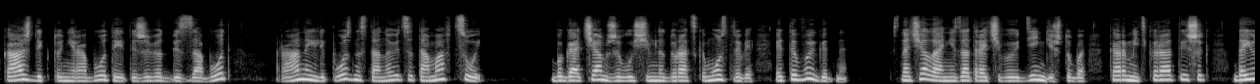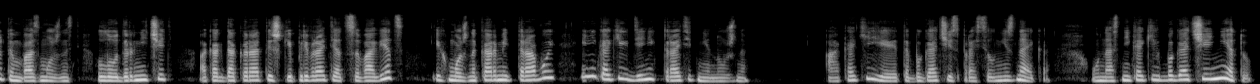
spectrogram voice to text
Каждый, кто не работает и живет без забот, рано или поздно становится там овцой. Богачам, живущим на дурацком острове, это выгодно. Сначала они затрачивают деньги, чтобы кормить коротышек, дают им возможность лодерничать, а когда коротышки превратятся в овец, их можно кормить травой, и никаких денег тратить не нужно. «А какие это богачи?» — спросил Незнайка. «У нас никаких богачей нету».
